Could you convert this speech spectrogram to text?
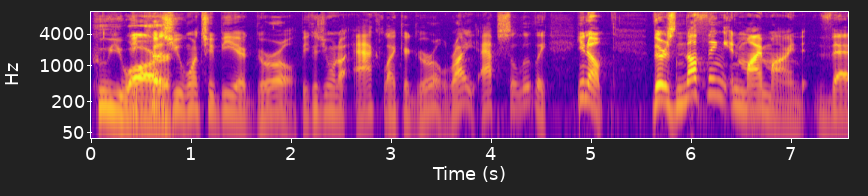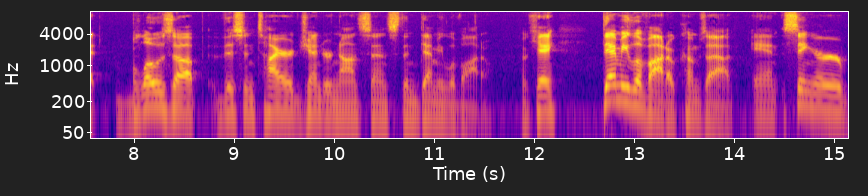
who you are. because you want to be a girl. Because you want to act like a girl. Right. Absolutely. You know there's nothing in my mind that blows up this entire gender nonsense than demi lovato. Okay? Demi lovato comes out and singer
